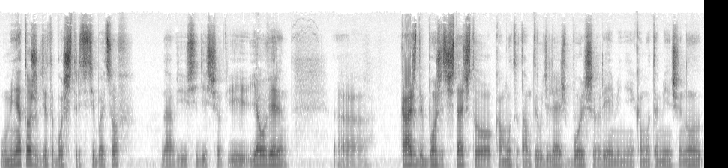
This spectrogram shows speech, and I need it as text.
У меня тоже где-то больше 30 бойцов, да, в UFC 10 человек. И я уверен, э, каждый может считать, что кому-то там ты уделяешь больше времени, кому-то меньше. Ну,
